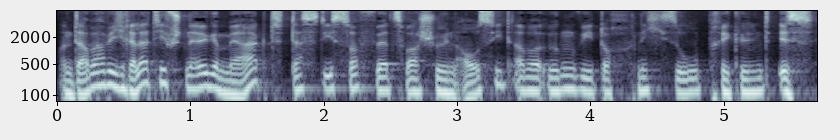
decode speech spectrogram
Und dabei habe ich relativ schnell gemerkt, dass die Software zwar schön aussieht, aber irgendwie doch nicht so prickelnd ist.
